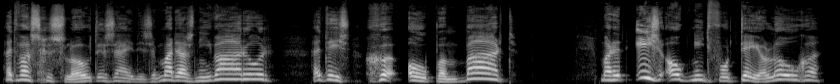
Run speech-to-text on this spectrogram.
Het was gesloten, zeiden ze, maar dat is niet waar hoor. Het is geopenbaard. Maar het is ook niet voor theologen,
